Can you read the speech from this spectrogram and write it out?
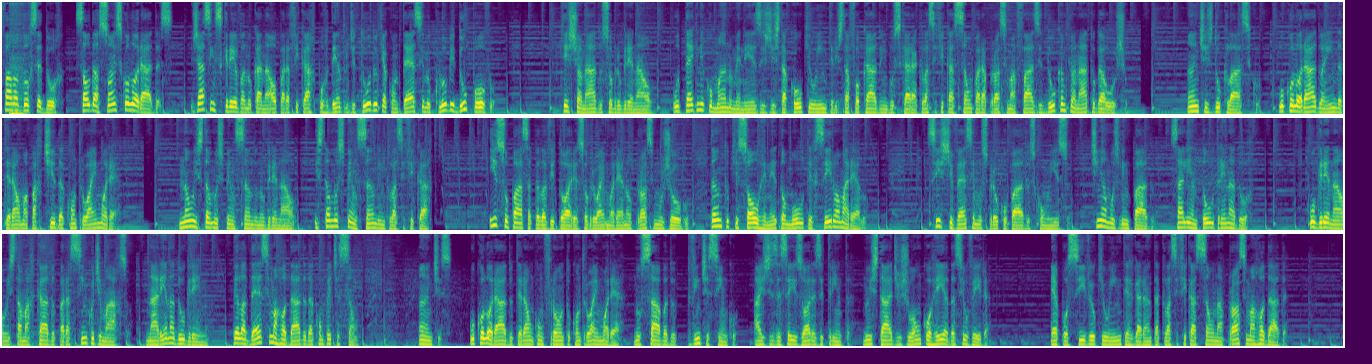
Fala torcedor, saudações coloradas. Já se inscreva no canal para ficar por dentro de tudo o que acontece no Clube do Povo. Questionado sobre o Grenal, o técnico Mano Menezes destacou que o Inter está focado em buscar a classificação para a próxima fase do Campeonato Gaúcho. Antes do clássico, o Colorado ainda terá uma partida contra o Aimoré. Não estamos pensando no Grenal, estamos pensando em classificar. Isso passa pela vitória sobre o Aimoré no próximo jogo, tanto que só o René tomou o terceiro amarelo. Se estivéssemos preocupados com isso, tínhamos limpado, salientou o treinador. O Grenal está marcado para 5 de março, na Arena do Grêmio, pela décima rodada da competição. Antes, o Colorado terá um confronto contra o Aimoré, no sábado, 25, às 16 horas e 30, no estádio João Correia da Silveira é possível que o Inter garanta a classificação na próxima rodada.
